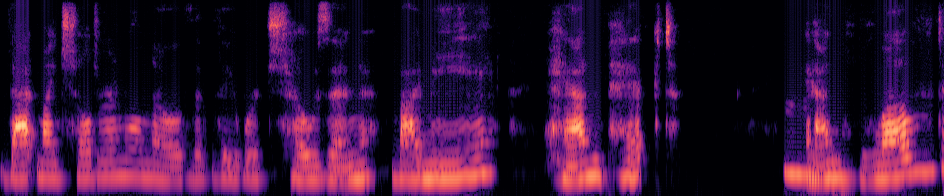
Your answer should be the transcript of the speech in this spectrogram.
that my children will know that they were chosen by me, handpicked, Hmm. and loved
